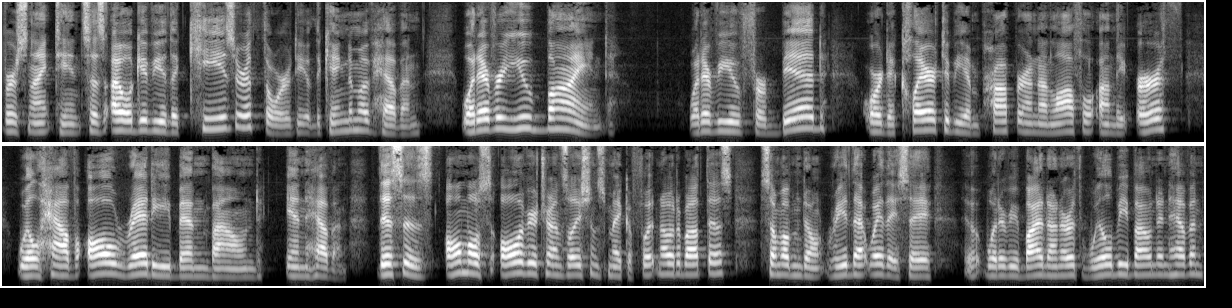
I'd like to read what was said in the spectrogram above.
verse 19 says, I will give you the keys or authority of the kingdom of heaven. Whatever you bind, Whatever you forbid or declare to be improper and unlawful on the earth will have already been bound in heaven. This is almost all of your translations make a footnote about this. Some of them don't read that way. They say, whatever you bind on earth will be bound in heaven.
